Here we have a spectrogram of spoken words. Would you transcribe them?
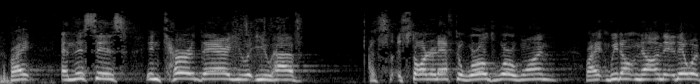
right? And this is interred there. You, you have, it started after World War One, right? We don't know. And they, they were,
